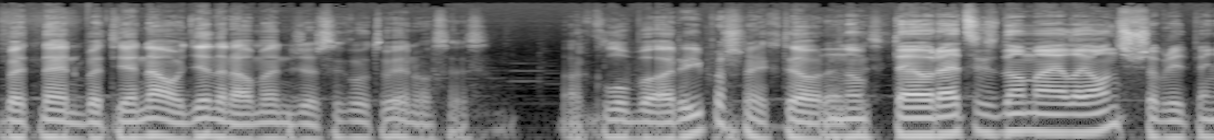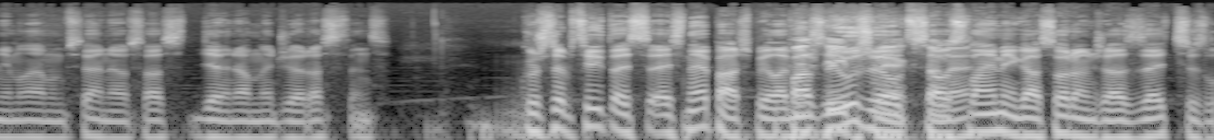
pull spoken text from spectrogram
bet, nē, bet, ja nav ģenerālmenedžers, ko tu vienosies? Ar klubu ar īpašnieku teorētiski. Nu, Teorētiski, es domāju, Leons šobrīd pieņem lēmumu, ja nevis ģenerālmenedžera asistents. Kurš, starp citu, es, es nepārspēlēju. Viņš bija uzvilcis savas laimīgās oranžās zeķes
